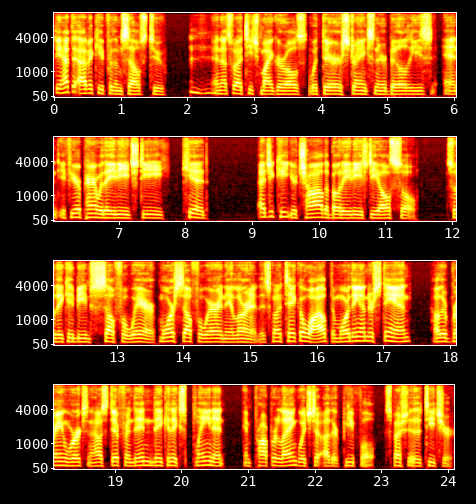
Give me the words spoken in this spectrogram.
They have to advocate for themselves too. Mm-hmm. And that's what I teach my girls with their strengths and their abilities. And if you're a parent with ADHD kid, educate your child about ADHD also so they can be self aware, more self aware, and they learn it. It's going to take a while. The more they understand how their brain works and how it's different, then they can explain it in proper language to other people, especially the teacher.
